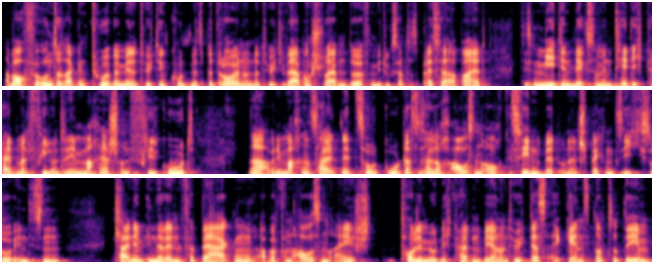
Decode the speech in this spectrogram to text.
Aber auch für uns als Agentur, wenn wir natürlich den Kunden jetzt betreuen und natürlich die Werbung schreiben dürfen, wie du gesagt hast, Pressearbeit, diese medienwirksamen Tätigkeiten, weil viele Unternehmen machen ja schon viel gut, na, aber die machen es halt nicht so gut, dass es halt auch außen auch gesehen wird und entsprechend sich so in diesen kleinen Inneren verbergen, aber von außen eigentlich tolle Möglichkeiten wären. Und natürlich das ergänzt noch zu dem,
